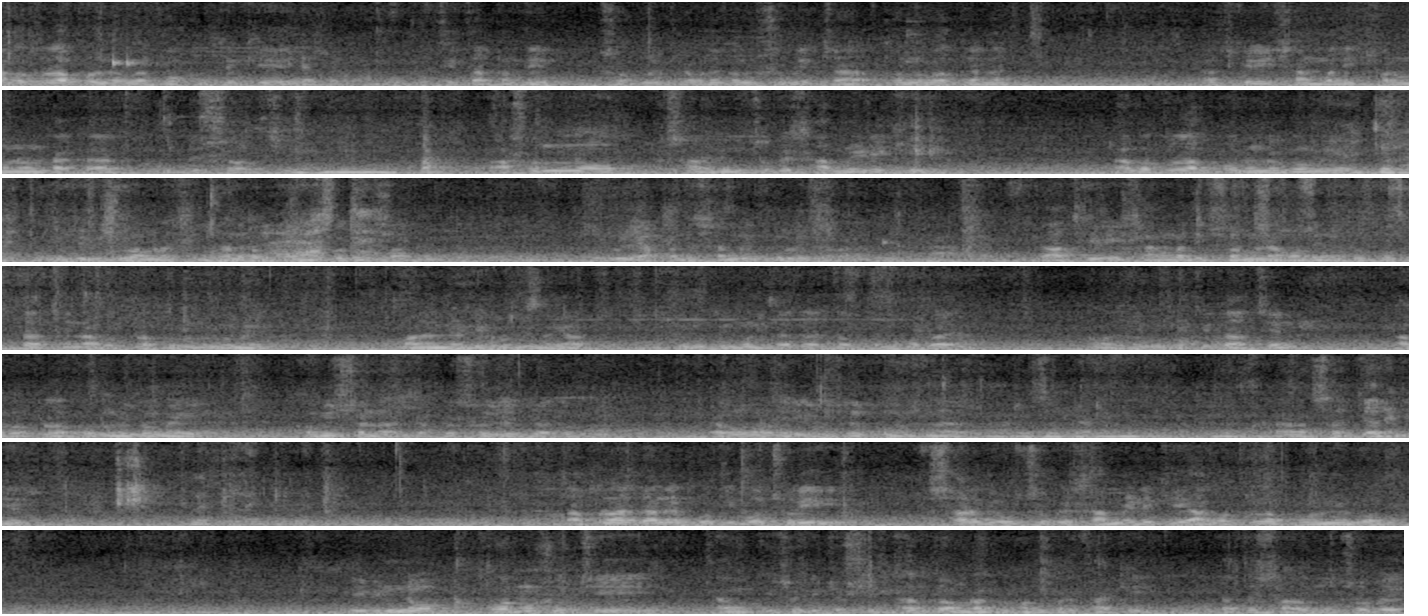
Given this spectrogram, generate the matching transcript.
আগরতলা পৌরনিগমের পক্ষ থেকে উপস্থিত আপনাদের সকলকে অনেক অনেক শুভেচ্ছা, ধন্যবাদ জানাই। আজকের এই সাংবাদিক সম্মেলন ডাকার উদ্দেশ্য হচ্ছে আসন্ন শারদীয় উৎসবের সামনে রেখে আগরতলা পৌর নিগমে কিছু কিছু আমরা সিদ্ধান্ত গ্রহণ করেছি। সেগুলি আপনাদের সামনে তুলে ধরা আজকের এই সাংবাদিক সম্মেলনে আমাদের উপস্থিত আছেন আগরতলা পৌর নিগমের মাননীয় ডেপুটি মেয়র শ্রীমতী মনিকা দাস দত্ত মহোদয়া। আমাদের সঙ্গে উপস্থিত আছেন আগরতলা পৌর নিগমের কমিশনার ডক্টর শৈলেশ যাদবী এবং আমাদের এডিশনাল কমিশনার আহ, সাজ্জাদজি আপনারা জানেন প্রতি বছরই শারদীয় উৎসবকে সামনে রেখে আগরতলা পৌর নিগম বিভিন্ন কর্মসূচি এবং কিছু কিছু সিদ্ধান্ত আমরা গ্রহণ করে থাকি যাতে শারদ উৎসবে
